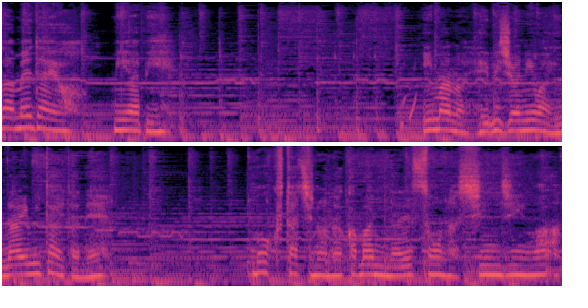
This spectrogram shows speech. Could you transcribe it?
ダメだよみやび。今のヘビ女にはいないみたいだね。僕たちの仲間になれそうな新人は。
